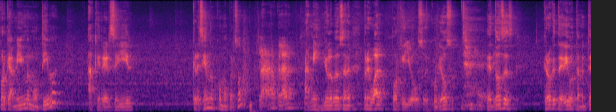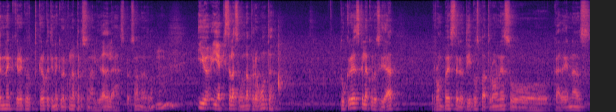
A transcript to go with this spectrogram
porque a mí me motiva a querer seguir creciendo como persona. Claro, claro. A mí, yo lo veo, pero igual, porque yo soy curioso. Entonces, creo que te digo, también tiene, creo, creo que tiene que ver con la personalidad de las personas, ¿no? Y, y aquí está la segunda pregunta. ¿Tú crees que la curiosidad rompe estereotipos, patrones o cadenas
